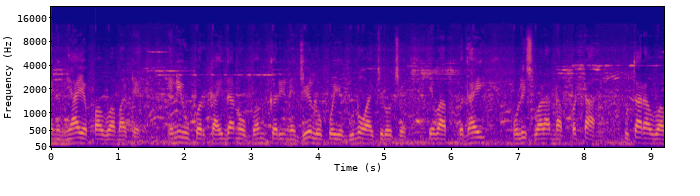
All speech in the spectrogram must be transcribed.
એને ન્યાય અપાવવા માટે એની ઉપર કાયદાનો ભંગ કરીને જે લોકોએ ગુનો આચર્યો છે, એવા બધાય પોલીસવાળાના પટ્ટા ઉતારાવવા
